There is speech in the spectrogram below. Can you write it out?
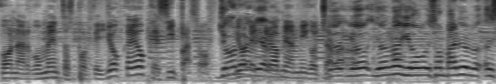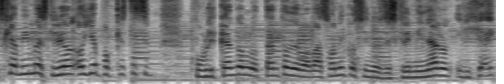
con argumentos, porque yo creo que sí pasó. Yo Yo, no le había- creo a mi amigo Yo, Chavarro. yo, yo no, yo, son varios. los- Es que a mí me escribieron, oye, ¿por qué estás publicando lo tanto de babasónicos y nos discriminaron? Y dije, ay,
